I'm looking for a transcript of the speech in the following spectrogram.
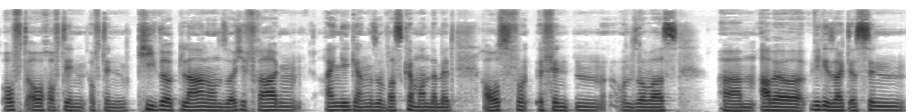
oft auch auf den, auf den Keyword-Planer und solche Fragen eingegangen, so was kann man damit rausfinden und sowas. Ähm, aber wie gesagt, es sind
